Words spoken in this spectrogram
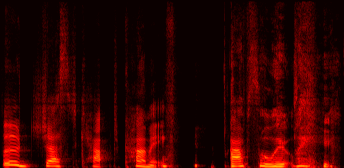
food just kept coming. Absolutely.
